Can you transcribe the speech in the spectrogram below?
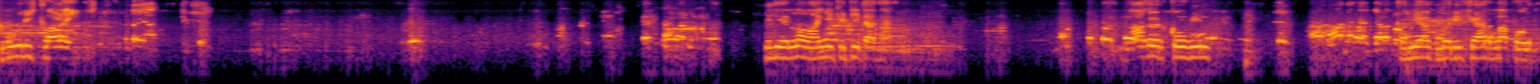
பூரி காலை இது எல்லாம் வாங்கி கட்டிட்டாங்க. நாகர்கோவில் கன்னியாகுமரி கேரளா போகுது.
